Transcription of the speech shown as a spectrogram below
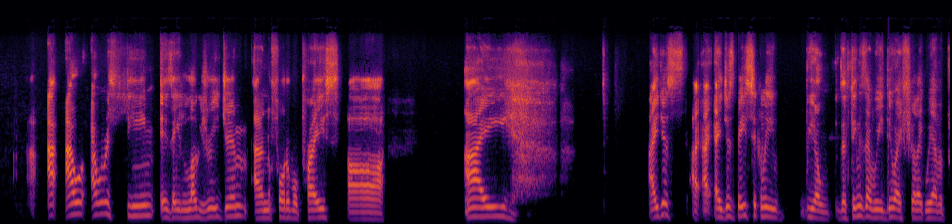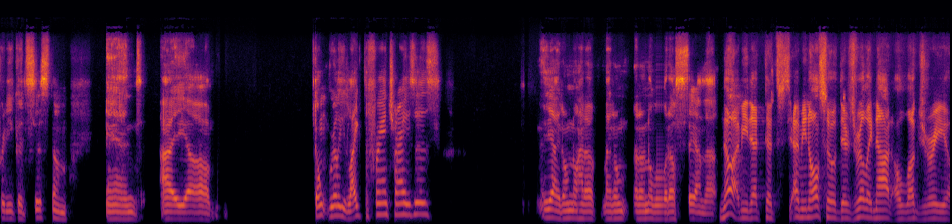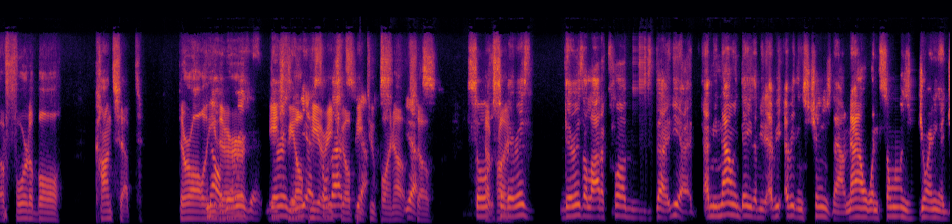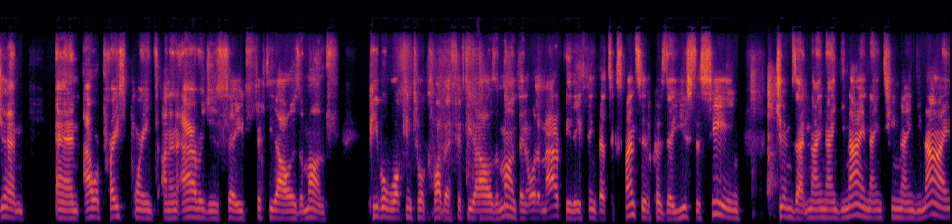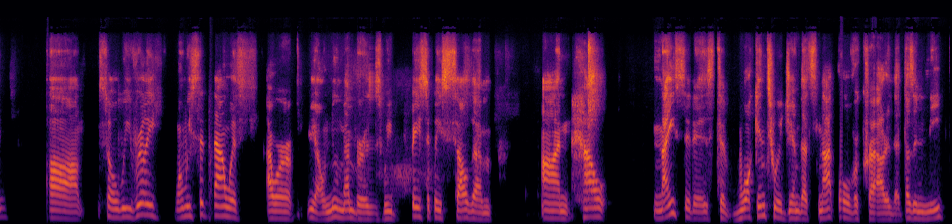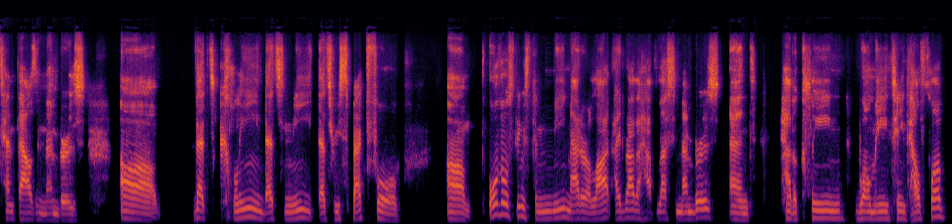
our our theme is a luxury gym at an affordable price. Uh, I I just I, I just basically you know the things that we do. I feel like we have a pretty good system, and I uh, don't really like the franchises. Yeah, I don't know how to. I don't. I don't know what else to say on that. No, I mean that. That's. I mean, also, there's really not a luxury, affordable concept. They're all no, either HVLP yeah, so or HVLP yeah. 2.0. Yes. So, so, so there is there is a lot of clubs that yeah. I mean, nowadays, I mean, every everything's changed now. Now, when someone's joining a gym, and our price point on an average is say fifty dollars a month, people walk into a club at fifty dollars a month, and automatically they think that's expensive because they're used to seeing gyms at nine ninety nine, nineteen ninety nine. Um, so we really when we sit down with our you know new members we basically sell them on how nice it is to walk into a gym that's not overcrowded that doesn't need 10,000 members uh, that's clean that's neat that's respectful um, all those things to me matter a lot i'd rather have less members and have a clean well maintained health club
